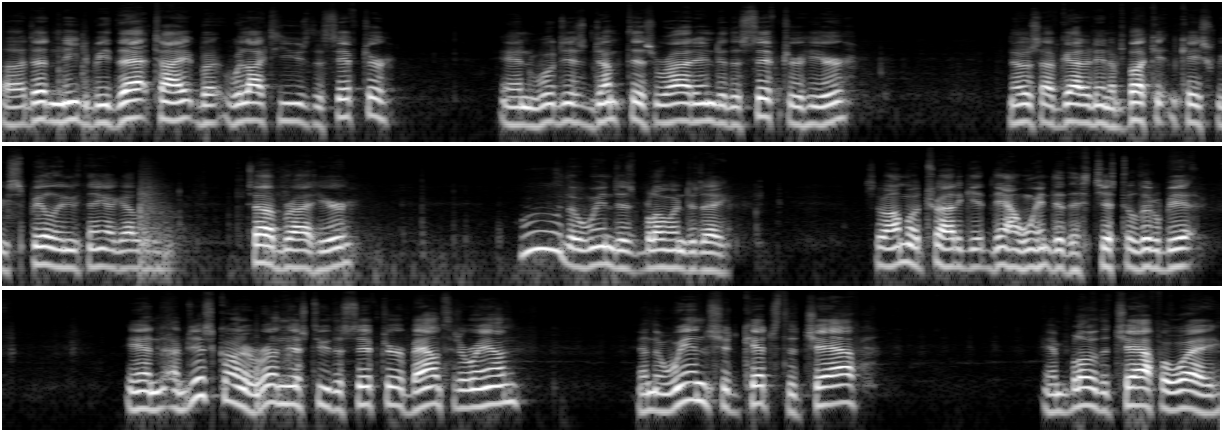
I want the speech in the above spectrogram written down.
Uh, it doesn't need to be that tight, but we like to use the sifter. And we'll just dump this right into the sifter here. Notice I've got it in a bucket in case we spill anything. I got a little tub right here. Ooh, the wind is blowing today. So I'm going to try to get downwind of this just a little bit. And I'm just going to run this through the sifter, bounce it around, and the wind should catch the chaff and blow the chaff away.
